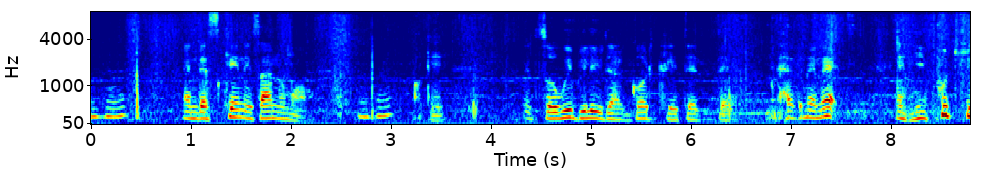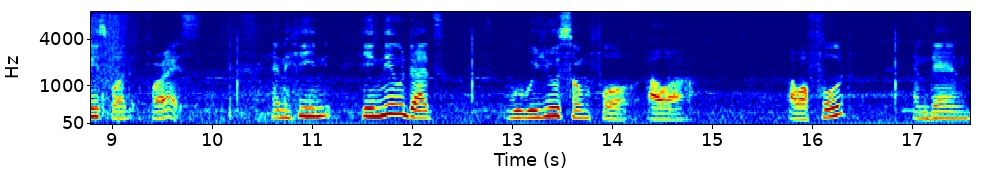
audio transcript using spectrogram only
-hmm. And the skin is animal. -hmm. Okay. So we believe that God created the heaven and earth. And He put trees for, for us. And he, he knew that we will use some for our, our food. And then,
